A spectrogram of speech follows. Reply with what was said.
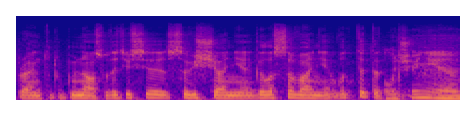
правильно тут упоминалось, вот эти все совещания, голосования, вот это... Получение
